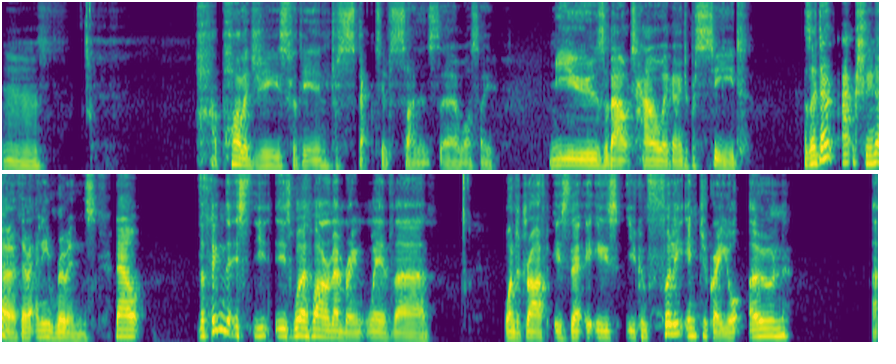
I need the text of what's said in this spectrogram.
Hmm. Apologies for the introspective silence there whilst I muse about how we're going to proceed. As I don't actually know if there are any ruins. Now, the thing that is is worthwhile remembering with uh, Wonderdraft is that it is you can fully integrate your own uh,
